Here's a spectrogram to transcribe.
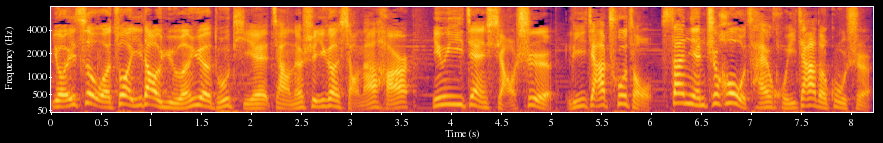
有一次我做一道语文阅读题，讲的是一个小男孩因为一件小事离家出走，三年之后才回家的故事。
